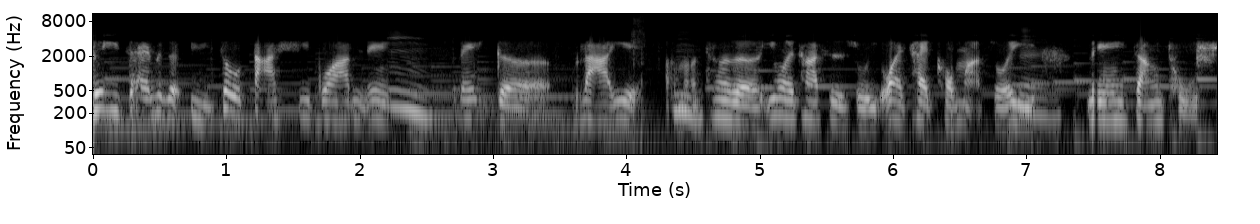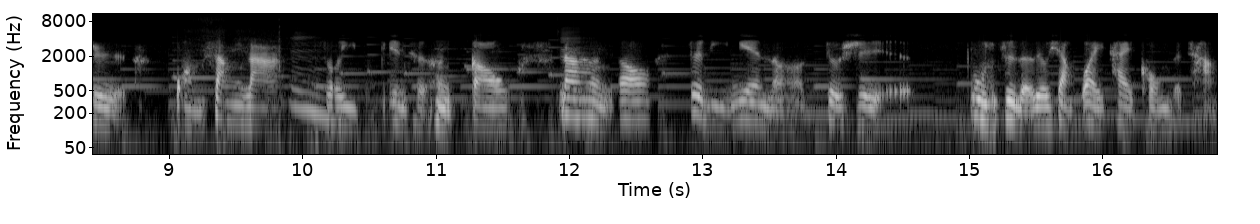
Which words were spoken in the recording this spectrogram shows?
可以在那个宇宙大西瓜那、嗯、那个拉页，它的因为它是属于外太空嘛，所以那一张图是往上拉，嗯、所以变成很高。那很高，这里面呢就是布置的就像外太空的场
